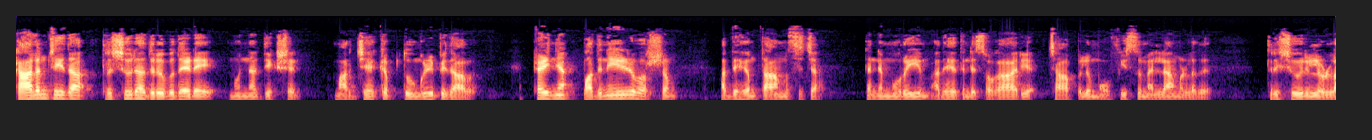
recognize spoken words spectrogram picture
കാലം ചെയ്ത തൃശൂർ അതിരൂപതയുടെ മുൻ അധ്യക്ഷൻ മാർ ജേക്കബ് തൂങ്കുഴി പിതാവ്. കഴിഞ്ഞ പതിനേഴ് വർഷം അദ്ദേഹം താമസിച്ച തന്റെ മുറിയും അദ്ദേഹത്തിന്റെ സ്വകാര്യ ചാപ്പലും ഓഫീസും എല്ലാം ഉള്ളത് തൃശ്ശൂരിലുള്ള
